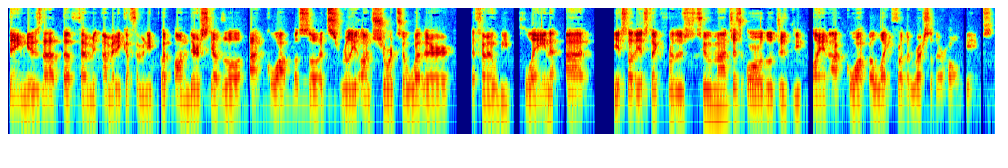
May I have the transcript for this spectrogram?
thing is that the Femi- America Femini put on their schedule at Coapa. So it's really unsure to whether the Femenil will be playing at the Estadio Azteca for those two matches, or they'll just be playing at Coapa like for the rest of their home games.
